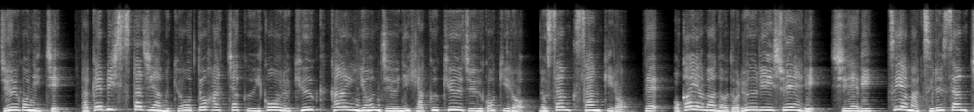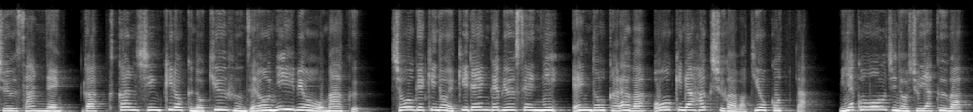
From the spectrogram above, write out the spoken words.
15日、竹菱スタジアム京都発着イコール9区間42195キロ。の3区3キロ。で岡山のドルーリーシュエリ、シエリ、津山鶴山中3年。が区間新記録の9分02秒をマーク。衝撃の駅伝デビュー戦に沿道からは大きな拍手が沸き起こった。都王子の主役は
